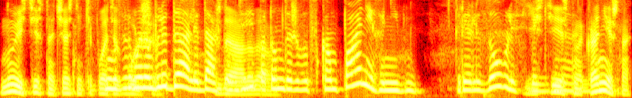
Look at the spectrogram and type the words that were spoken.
Ну, естественно, частники платят ну, больше. Мы наблюдали, да, что да, люди да, потом да. даже вот в компаниях они реализовывали себя? Естественно, гениально. конечно.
